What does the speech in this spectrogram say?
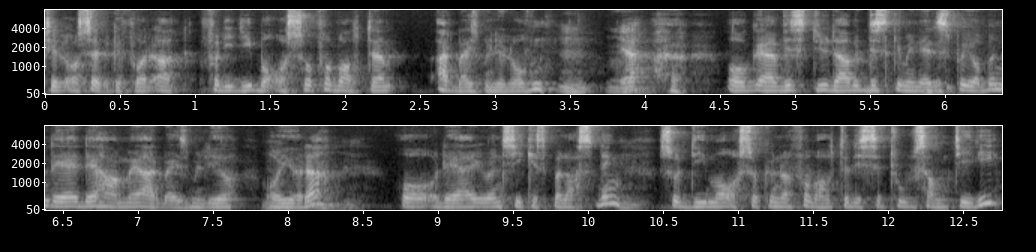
til å sørge for at Fordi de må også forvalte arbeidsmiljøloven. Ja. Og uh, hvis du da diskrimineres på jobben, det, det har med arbeidsmiljø å gjøre. Og det er jo en psykisk belastning. Så de må også kunne forvalte disse to samtidig,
